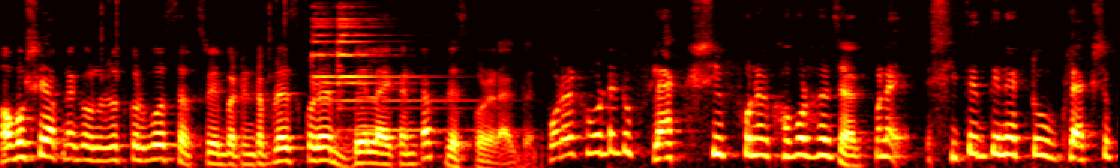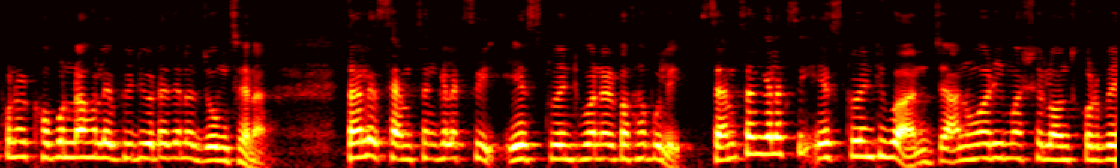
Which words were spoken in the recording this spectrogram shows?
অবশ্যই আপনাকে অনুরোধ করব সাবস্ক্রাইব বাটনটা প্রেস করে বেল আইকনটা প্রেস করে রাখবেন। পরের খবরটা একটু ফ্ল্যাগশিপ ফোনের খবর হয়ে যাক। মানে শীতের দিনে একটু ফ্ল্যাগশিপ ফোনের খবর না হলে ভিডিওটা যেন জমছে না। তাহলে স্যামসাং গ্যালাক্সি এস টোয়েন্টি ওয়ানের কথা বলি। Samsung Galaxy S twenty one January মাসে লঞ্চ করবে,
